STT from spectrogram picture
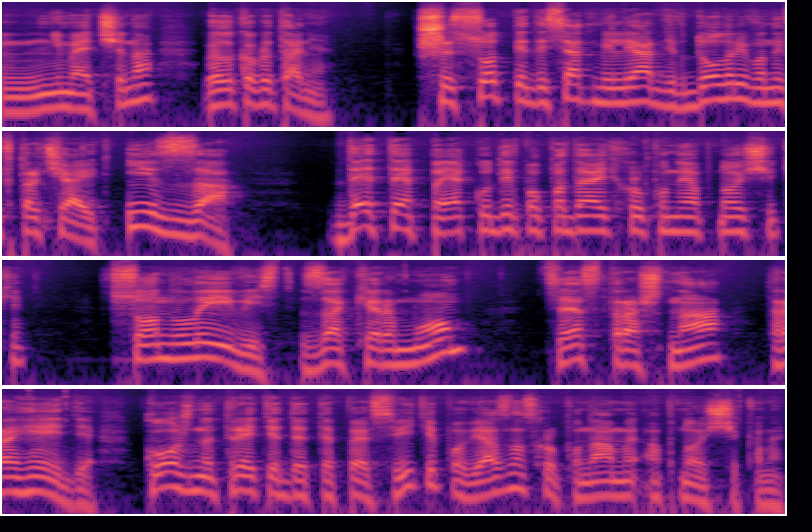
Німеччина, Великобританія. 650 мільярдів доларів вони втрачають із-за ДТП, куди попадають хропуни апнойщики, сонливість за кермом це страшна трагедія. Кожне третє ДТП в світі пов'язано з хропунами апнойщиками.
